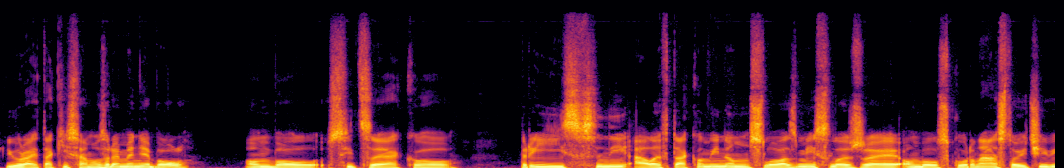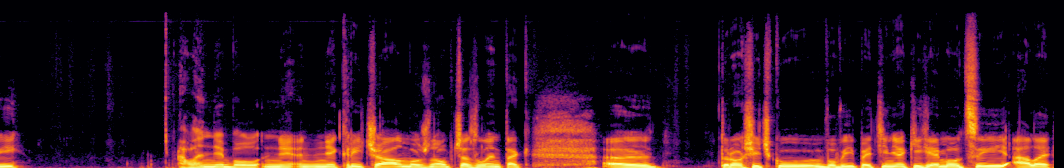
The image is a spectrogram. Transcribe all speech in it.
Juraj taký samozrejme nebol. On bol síce ako prísny, ale v takom inom slova zmysle, že on bol skôr nástojčivý, ale nebol, ne, nekričal, možno občas len tak e, trošičku vo výpeti nejakých emócií, ale,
